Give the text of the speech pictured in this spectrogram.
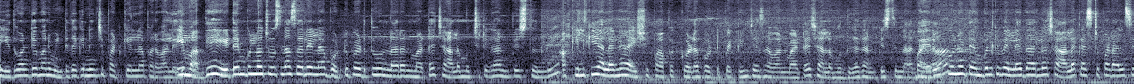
లేదు అంటే మనం ఇంటి దగ్గర నుంచి పట్టుకెళ్ళినా పర్వాలేదు. ఈ మధ్య ఏ టెంపుల్లో చూసినా సరే ఇలా బొట్టు పెడుతూ ఉన్నారనమాట చాలా ముచ్చటగా అనిపిస్తుంది. అఖిల్కి అలానే ఐషు పాపకి కూడా బొట్టు పెట్టించేసామన్నమాట చాలా ముద్దుగా కనిపిస్తున్నారు భైరవకోన టెంపుల్కి వెళ్ళే దారిలో చాలా కష్టపడాల్సి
